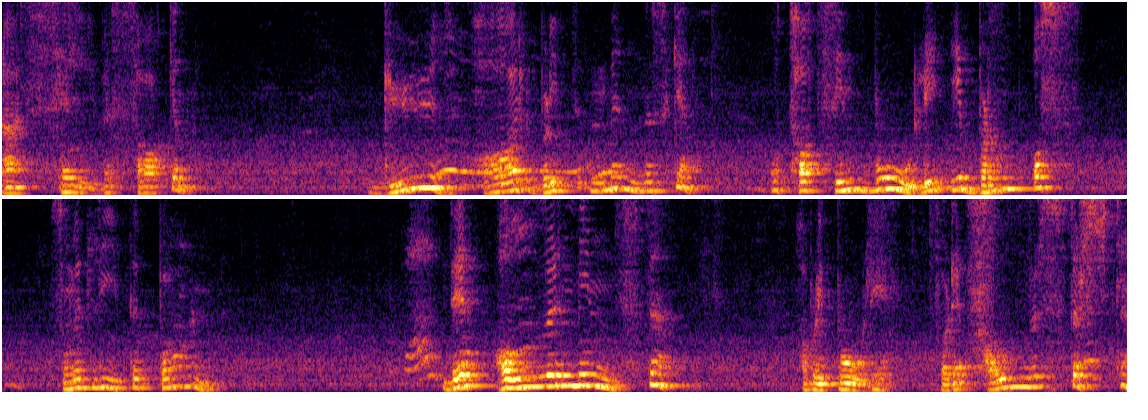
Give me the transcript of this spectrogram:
er selve saken. Gud har blitt menneske og tatt sin bolig iblant oss som et lite barn. det aller minste har blitt bolig for det aller største.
